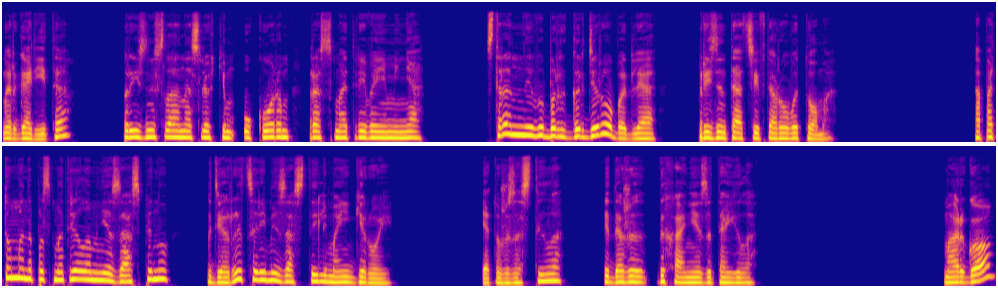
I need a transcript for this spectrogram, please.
Маргарита, произнесла она с легким укором, рассматривая меня. Странный выбор гардероба для презентации второго тома. А потом она посмотрела мне за спину, где рыцарями застыли мои герои. Я тоже застыла и даже дыхание затаила. «Марго,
